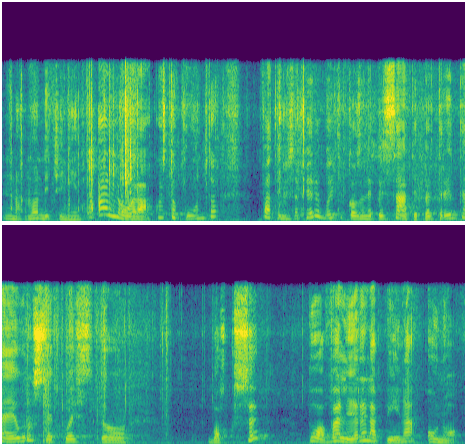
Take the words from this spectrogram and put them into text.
No, non dice niente. Allora, a questo punto fatemi sapere voi che cosa ne pensate per 30 euro se questo box può valere la pena o no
